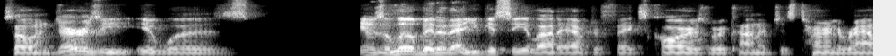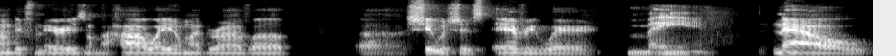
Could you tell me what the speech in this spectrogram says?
So in Jersey, it was it was a little bit of that. You could see a lot of after effects cars were kind of just turned around different areas on the highway on my drive up. Uh, shit was just everywhere. Man. Now,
